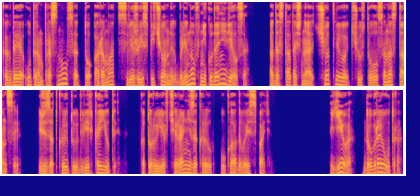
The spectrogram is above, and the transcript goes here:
когда я утром проснулся, то аромат свежеиспеченных блинов никуда не делся, а достаточно отчетливо чувствовался на станции, через открытую дверь каюты, которую я вчера не закрыл, укладываясь спать. «Ева, доброе утро.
